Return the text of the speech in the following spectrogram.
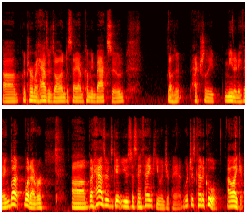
I'm going to turn my hazards on to say I'm coming back soon. doesn't actually mean anything, but whatever. Uh, but hazards get used to say thank you in Japan, which is kind of cool. I like it.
